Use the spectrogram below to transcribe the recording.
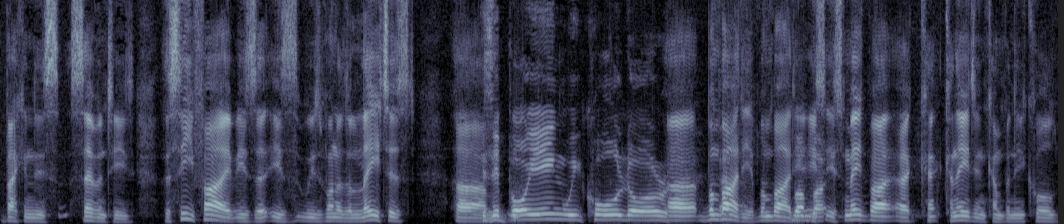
back in the 70s. The C5 is a, is is one of the latest. Um, is it Boeing we called or Uh, Bombardier, Bombardier. Bombard- It's, it's made by a ca- Canadian company called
